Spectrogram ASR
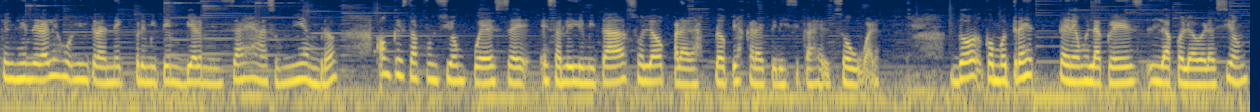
que en general es un intranet que permite enviar mensajes a sus miembros, aunque esta función puede ser, estar ilimitada solo para las propias características del software. Dos, como tres, tenemos la que es la colaboración.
